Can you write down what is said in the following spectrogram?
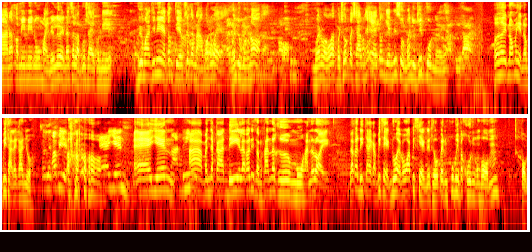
มานะเขามีเมนูใหม่เรื่อยๆนะสำหรับผู้ชายคนนี้ คือมาที่นี่ต้องเตรียมเสื้อกันหนาวมาด้วยเหมือนอยู่เมืองนอกอะเหมือนบอกว่าประชดประชันให้แอร์ต้องเย็นที่สุดเหมือนอยู่ญี่ปุ่นอะไรเงี้ยเฮ้ยเฮ้ยน้องไม่เห็นเอาพี่ถ่ายรายการอยู่ใช่เลยครับพี่ แอร์เย็น แอร์เย็น บรรยากาศดี อ่า บรรยากาศดี แล้วก็ที่สำคัญก็คือหมูหันอร่อย แล้วก็ดีใจกับพี่เสกด้วย เพราะว่าพี่เสกเนี่ยถือว่าเป็นผู้มีพระคุณของผม ผม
